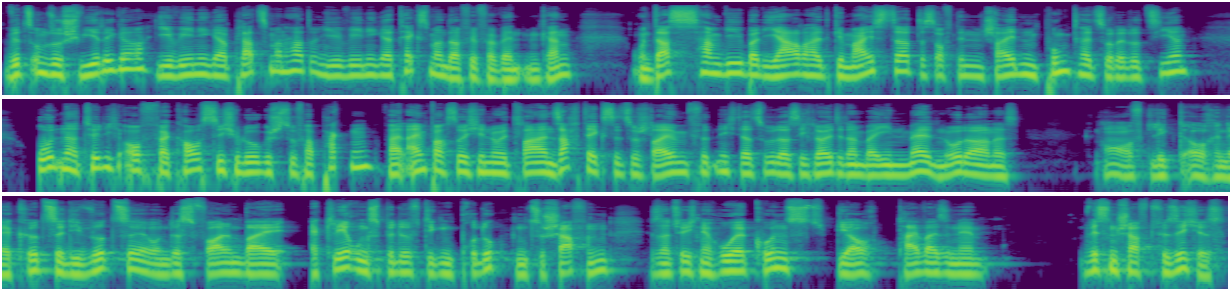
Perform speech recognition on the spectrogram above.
wird es umso schwieriger, je weniger Platz man hat und je weniger Text man dafür verwenden kann. Und das haben wir über die Jahre halt gemeistert, das auf den entscheidenden Punkt halt zu reduzieren und natürlich auch verkaufspsychologisch zu verpacken, weil einfach solche neutralen Sachtexte zu schreiben, führt nicht dazu, dass sich Leute dann bei Ihnen melden, oder Hannes? Oft liegt auch in der Kürze die Würze und das vor allem bei erklärungsbedürftigen Produkten zu schaffen, ist natürlich eine hohe Kunst, die auch teilweise eine Wissenschaft für sich ist.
